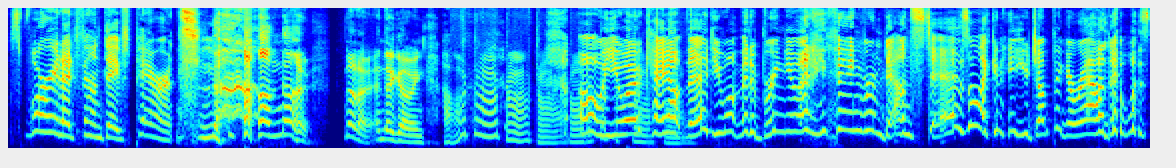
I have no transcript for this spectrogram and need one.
was worried I'd found Dave's parents. No, no, no, no. And they're going, Oh, are you okay up there? Do you want me to bring you anything from downstairs? Oh, I can hear you jumping around. It was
